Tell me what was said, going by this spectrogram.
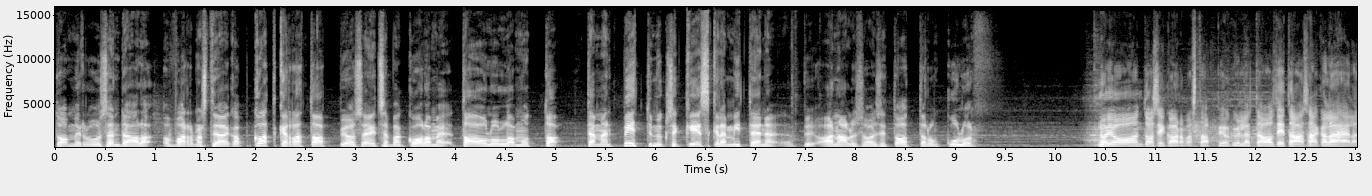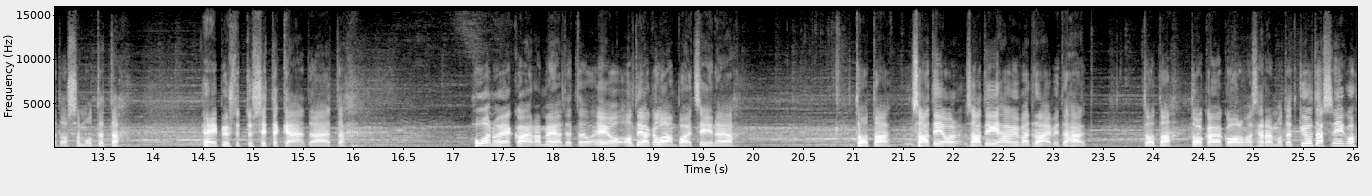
Tommi Ruusendaal varmasti aika katkera tappio 7-3 taululla, mutta tämän pettymyksen keskellä miten analysoisit ottelun kulun? No joo, on tosi karvas tappio kyllä, että oltiin taas aika lähellä tuossa, mutta että ei pystytty sitten kääntämään, että huono eka erä meiltä, että ei, oltiin aika lampaat siinä ja tota, saatiin, saatiin, ihan hyvä drive tähän tota, toka ja kolmas erä, mutta kyllä tässä niinku,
